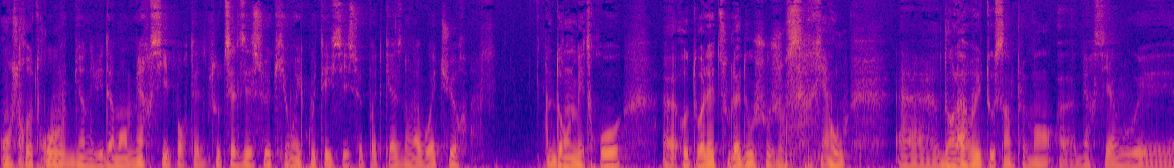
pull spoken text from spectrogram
On se retrouve bien évidemment. Merci pour toutes celles et ceux qui ont écouté ici ce podcast dans la voiture dans le métro, euh, aux toilettes, sous la douche ou j'en sais rien où, euh, dans la rue tout simplement. Euh, merci à vous et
